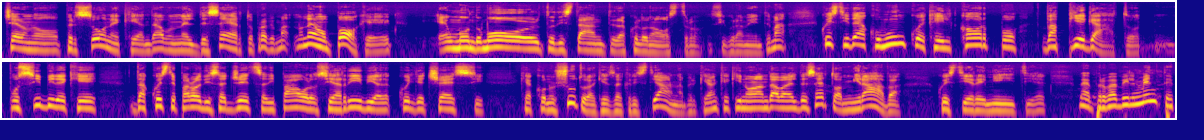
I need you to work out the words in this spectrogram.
C'erano persone che andavano nel deserto proprio, ma non erano poche. È un mondo molto distante da quello nostro, sicuramente, ma quest'idea comunque che il corpo va piegato, possibile che da queste parole di saggezza di Paolo si arrivi a quegli eccessi che ha conosciuto la Chiesa cristiana, perché anche chi non andava nel deserto ammirava questi eremiti. Eh. Beh, probabilmente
